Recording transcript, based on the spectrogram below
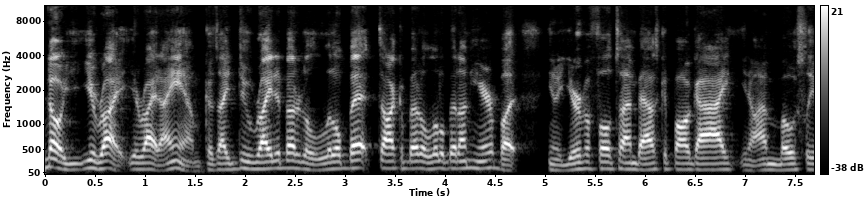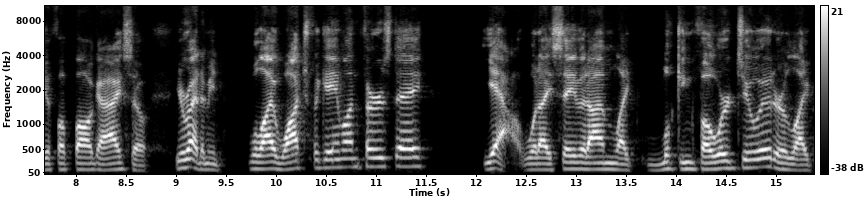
No, you're right. You're right. I am because I do write about it a little bit, talk about it a little bit on here. But you know, you're a full time basketball guy. You know, I'm mostly a football guy. So you're right. I mean, will I watch the game on Thursday? Yeah. Would I say that I'm like looking forward to it or like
